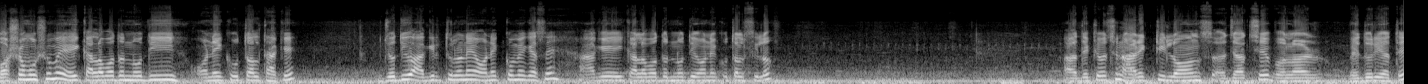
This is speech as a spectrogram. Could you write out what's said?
বর্ষা মৌসুমে এই কালাবাদন নদী অনেক উতাল থাকে। যদিও আগের তুলনায় অনেক কমে গেছে, আগে এই কালাবাদন নদী অনেক উতাল ছিল। আর দেখতে পাচ্ছেন আরেকটি লঞ্চ যাচ্ছে ভোলার ভেদুরিয়াতে।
